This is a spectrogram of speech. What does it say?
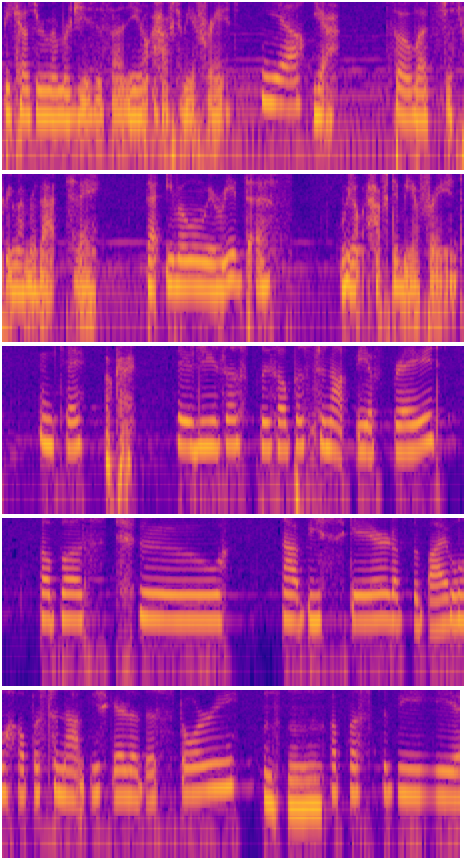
Because remember, Jesus said you don't have to be afraid. Yeah. Yeah. So let's just remember that today. That even when we read this, we don't have to be afraid. Okay. Okay. Dear Jesus, please help us to not be afraid. Help us to not be scared of the Bible. Help us to not be scared of this story. Mm-hmm. Help us to be,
